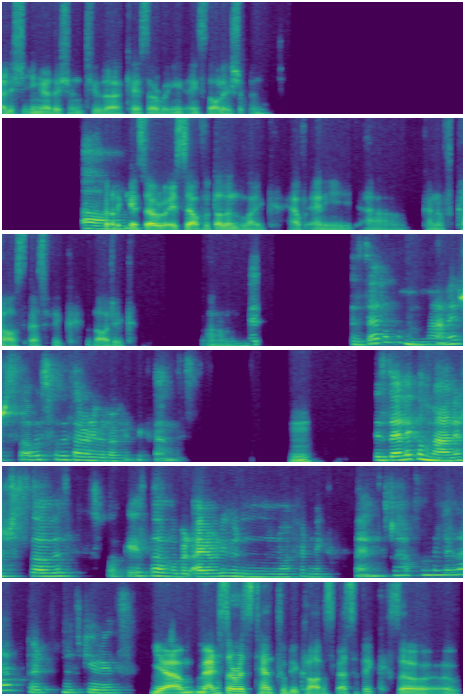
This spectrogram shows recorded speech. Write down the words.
addition in addition to the Kserve installation. Um, but the Kserve itself doesn't like have any uh, kind of cloud specific logic. Um, is that a managed service for this? I don't even know if it makes sense. Hmm? Is there like a managed service for Kserve? But I don't even know if it makes sense to have something like that. But I'm just curious. Yeah, managed service tends to be cloud specific. So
